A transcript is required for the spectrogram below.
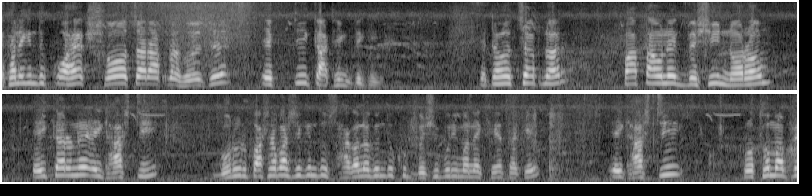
এখানে কিন্তু কয়েকশো চারা আপনার হয়েছে একটি কাঠিং থেকে। এটা হচ্ছে আপনার পাতা অনেক বেশি নরম। এই কারণে এই ঘাসটি গরুর পাশাপাশি কিন্তু ছাগলও কিন্তু খুব বেশি পরিমাণে খেয়ে থাকে। এই ঘাসটি প্রথম আপনি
